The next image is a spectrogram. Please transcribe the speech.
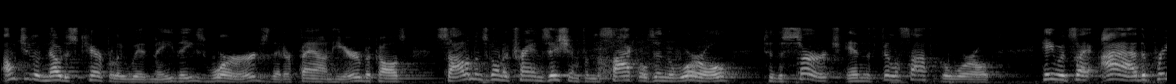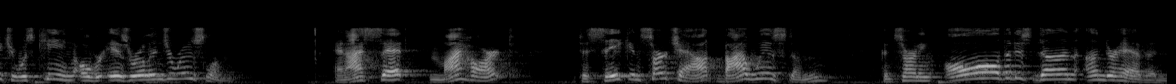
I want you to notice carefully with me these words that are found here because Solomon's going to transition from the cycles in the world to the search in the philosophical world. He would say, I, the preacher, was king over Israel and Jerusalem. And I set my heart to seek and search out by wisdom concerning all that is done under heaven.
